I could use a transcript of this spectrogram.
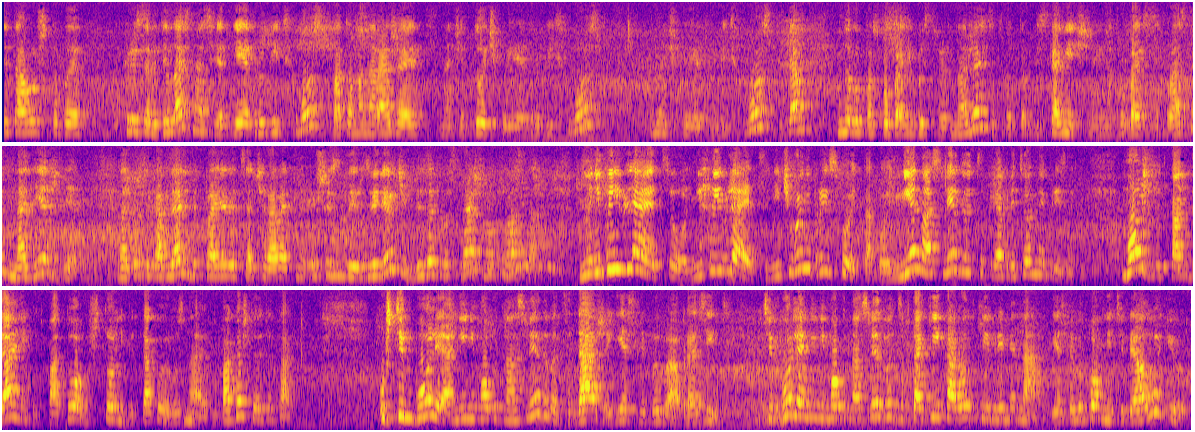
для того, чтобы крыса родилась на свет, ей отрубить хвост, потом она рожает, значит, дочку ей отрубить хвост, внучку ей отрубить хвост, и там много, поскольку они быстро размножаются, это вот бесконечно им отрубать эти хвосты в надежде на то, что когда-нибудь появится очаровательный пушистый зверечек без этого страшного хвоста. Но не появляется он, не появляется, ничего не происходит такое, не наследуются приобретенные признаки. Может быть, когда-нибудь потом что-нибудь такое узнают, но пока что это так. Уж тем более они не могут наследоваться, даже если бы вообразить, тем более они не могут наследоваться в такие короткие времена. Если вы помните биологию,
